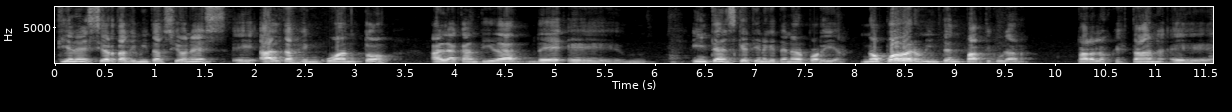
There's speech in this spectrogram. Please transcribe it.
tiene ciertas limitaciones eh, altas en cuanto a la cantidad de eh, intents que tiene que tener por día. No puede haber un intent particular. Para los que están eh,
